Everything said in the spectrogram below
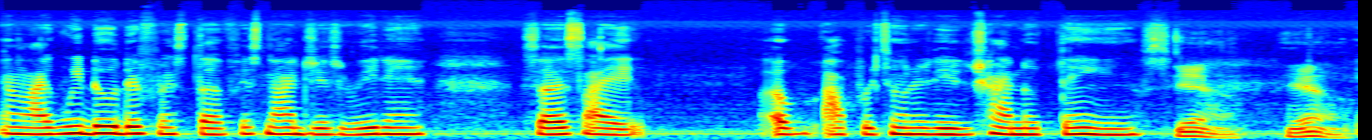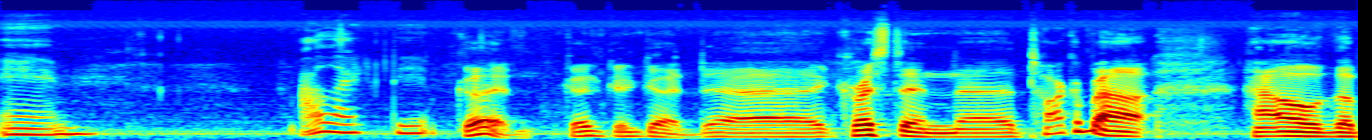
and like we do different stuff. It's not just reading. So it's like a opportunity to try new things. Yeah. Yeah. And I liked it. Good, good, good, good. Uh, Kristen, uh, talk about how the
